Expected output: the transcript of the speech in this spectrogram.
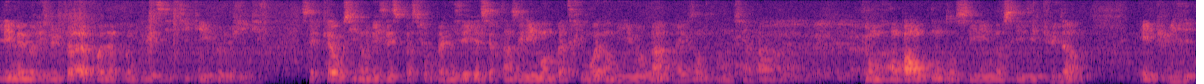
les mêmes résultats, à la fois d'un point de vue esthétique et écologique. C'est le cas aussi dans les espaces urbanisés. Il y a certains éléments de patrimoine en milieu urbain, par exemple, qu'on ne prend pas en compte dans ces, dans ces études. Et puis,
